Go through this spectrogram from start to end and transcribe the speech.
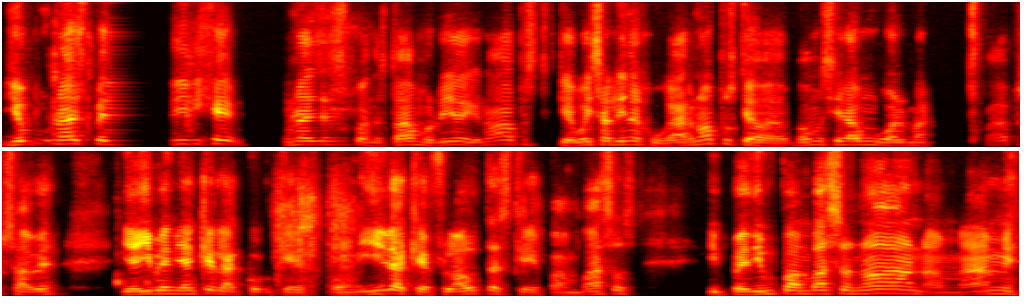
Yo una vez pedí, dije, una vez cuando estaba morrido, dije, no, pues que voy saliendo a jugar, no, pues que vamos a ir a un Walmart. Ah, pues a ver. Y ahí vendían que la que comida, que flautas, que pambazos. Y pedí un pambazo, no, no mames.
